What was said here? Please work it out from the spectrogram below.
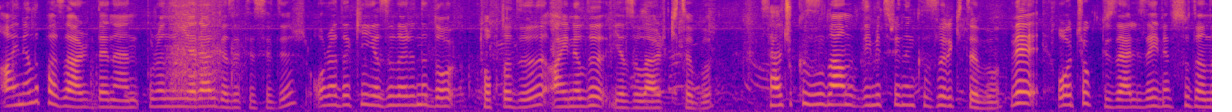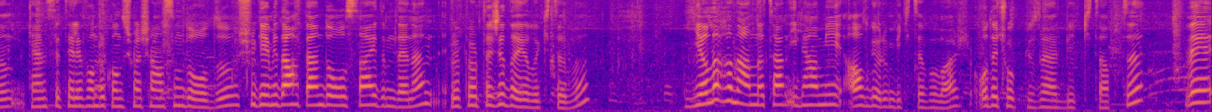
Aynalı Pazar denen buranın yerel gazetesidir. Oradaki yazılarını topladığı Aynalı Yazılar kitabı. Selçuk Kızıl'dan Dimitri'nin Kızları kitabı ve o çok güzel Zeynep Sudan'ın kendisi telefonda konuşma şansım da oldu. Şu gemide ah ben de olsaydım denen röportaja dayalı kitabı. Yalahan'ı anlatan İlhami Algör'ün bir kitabı var. O da çok güzel bir kitaptı. Ve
